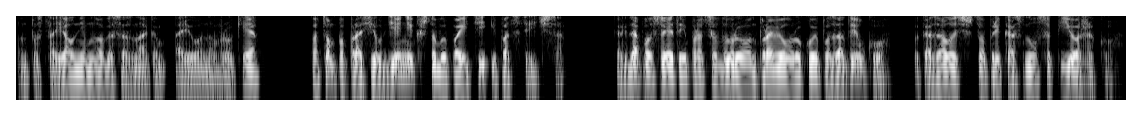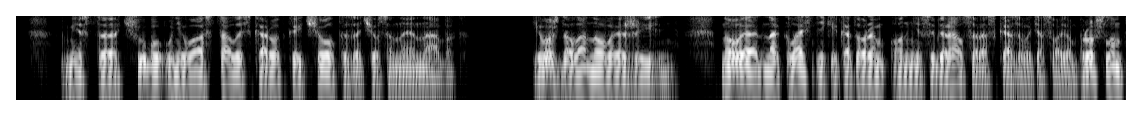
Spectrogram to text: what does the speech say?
Он постоял немного со знаком Ориона в руке, потом попросил денег, чтобы пойти и подстричься. Когда после этой процедуры он провел рукой по затылку, показалось, что прикоснулся к ежику. Вместо чуба у него осталась короткая челка, зачесанная на бок. Его ждала новая жизнь, новые одноклассники, которым он не собирался рассказывать о своем прошлом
